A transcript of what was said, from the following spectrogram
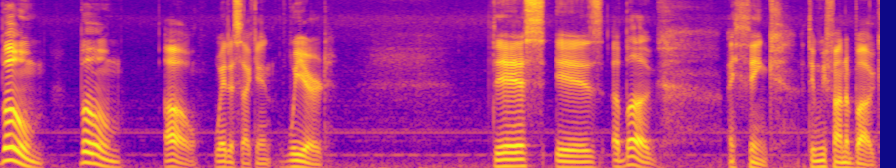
Boom. Boom. Oh, wait a second. Weird. This is a bug, I think. I think we found a bug.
